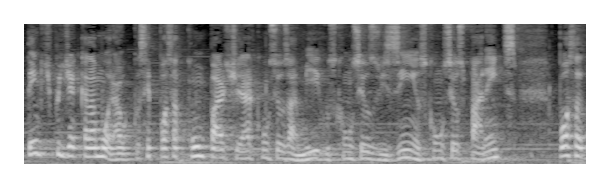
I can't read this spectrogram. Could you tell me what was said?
tenho que te pedir aquela moral, que você possa compartilhar com seus amigos, com seus vizinhos, com seus parentes, possa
